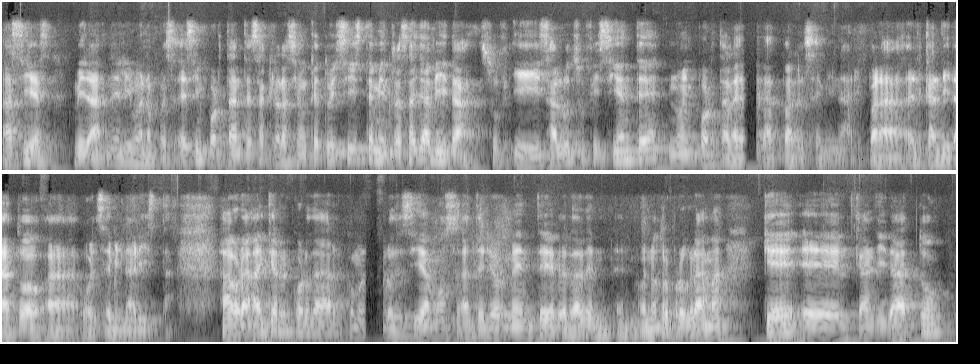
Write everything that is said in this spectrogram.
Así es. Mira, Nelly, bueno, pues es importante esa aclaración que tú hiciste. Mientras haya vida y salud suficiente, no importa la edad para el seminario, para el candidato o el seminarista. Ahora, hay que recordar, como lo decíamos anteriormente, ¿verdad? En, otro programa, que el candidato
